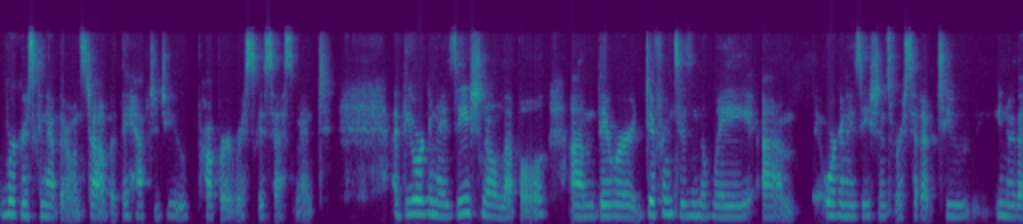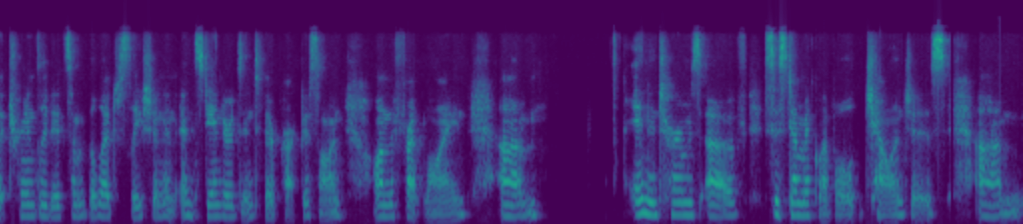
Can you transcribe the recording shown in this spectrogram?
workers can have their own style, but they have to do proper risk assessment. At the organizational level, um, there were differences in the way um, organizations were set up to, you know, that translated some of the legislation and, and standards into their practice on on the front line. Um, and in terms of systemic level challenges, um,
